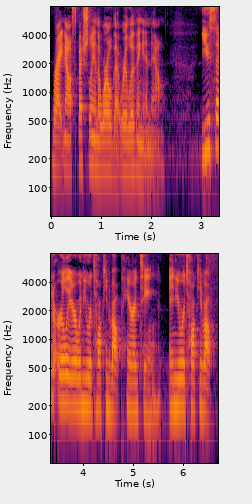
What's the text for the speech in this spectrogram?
right now, especially in the world that we're living in now. You said earlier when you were talking about parenting and you were talking about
